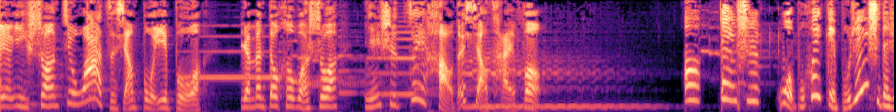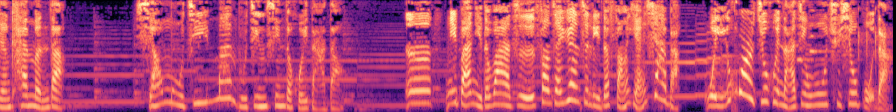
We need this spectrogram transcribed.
有一双旧袜子想补一补，人们都和我说您是最好的小裁缝。”哦，但是我不会给不认识的人开门的。小母鸡漫不经心的回答道：“嗯，你把你的袜子放在院子里的房檐下吧，我一会儿就会拿进屋去修补的。”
